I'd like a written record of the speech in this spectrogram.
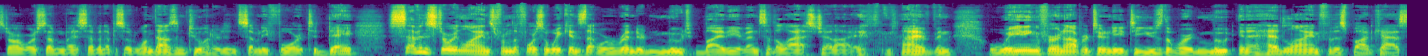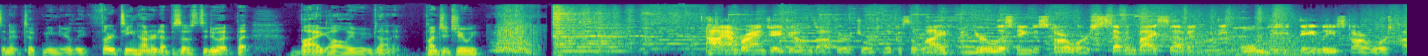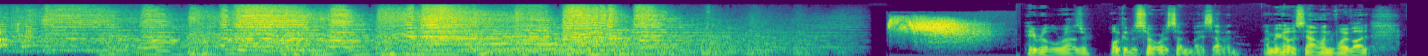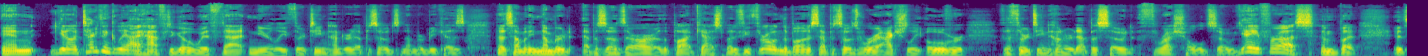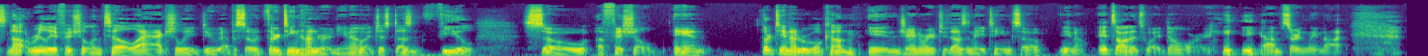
Star Wars 7 by 7 episode 1274. Today, seven storylines from The Force Awakens that were rendered moot by the events of The Last Jedi. I have been waiting for an opportunity to use the word moot in a headline for this podcast, and it took me nearly 1,300 episodes to do it, but by golly, we've done it. Punch it, Chewie. Hi, I'm Brian Jay Jones, author of George Lucas' The Life, and you're listening to Star Wars 7 by 7 the only daily Star Wars podcast. Hey, Rebel Rouser. Welcome to Star Wars 7 by 7 I'm your host, Allen Voivod. And, you know, technically I have to go with that nearly 1,300 episodes number because that's how many numbered episodes there are of the podcast. But if you throw in the bonus episodes, we're actually over the 1,300 episode threshold. So, yay for us. but it's not really official until I actually do episode 1,300. You know, it just doesn't feel so official. And 1300 will come in January 2018, so, you know, it's on its way. Don't worry. I'm certainly not.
